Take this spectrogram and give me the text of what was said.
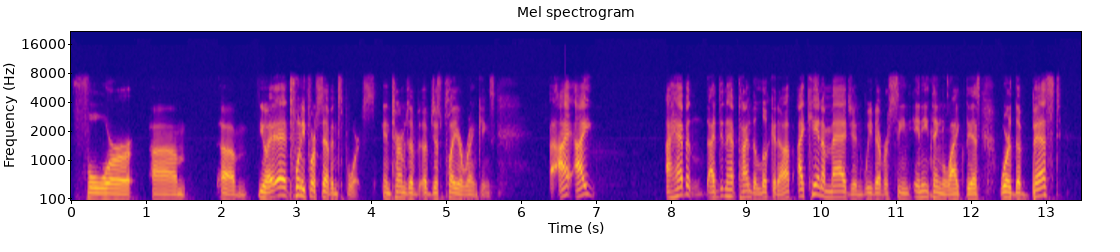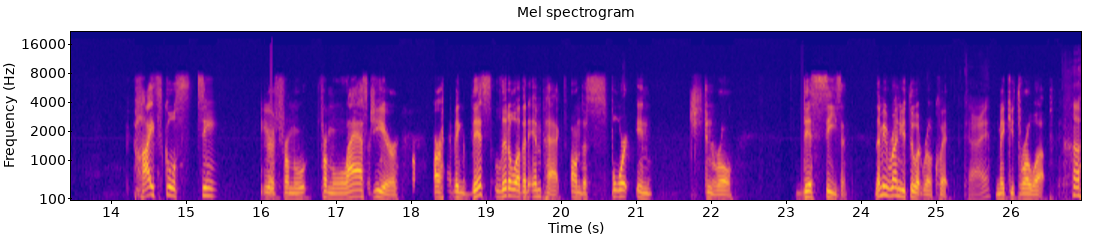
for um, um, you know at 24/7 Sports in terms of, of just player rankings. I, I I haven't I didn't have time to look it up. I can't imagine we've ever seen anything like this where the best high school seniors from from last year are having this little of an impact on the sport in general this season. Let me run you through it real quick. Okay. Make you throw up.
